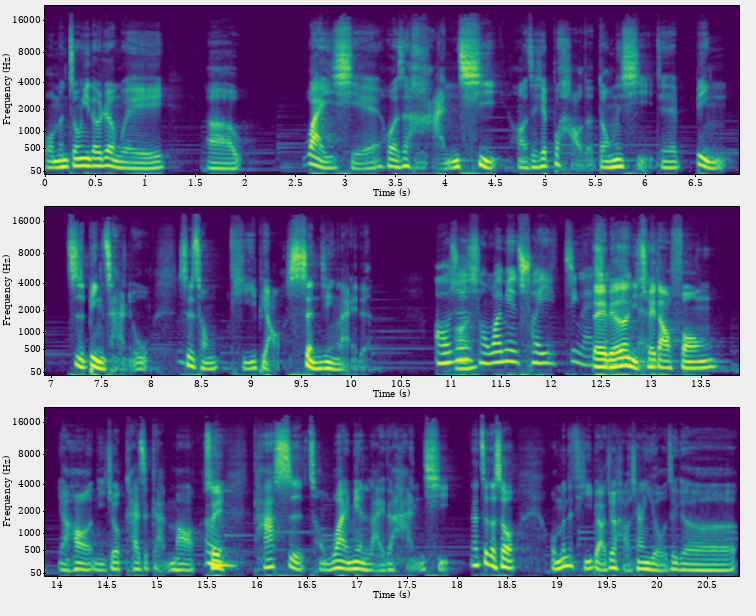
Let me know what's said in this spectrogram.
我们中医都认为呃。外邪或者是寒气哦，这些不好的东西，这些病治病产物是从体表渗进来的。哦，就是从外面吹进来。对，比如说你吹到风，然后你就开始感冒，所以它是从外面来的寒气。嗯、那这个时候，我们的体表就好像有这个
